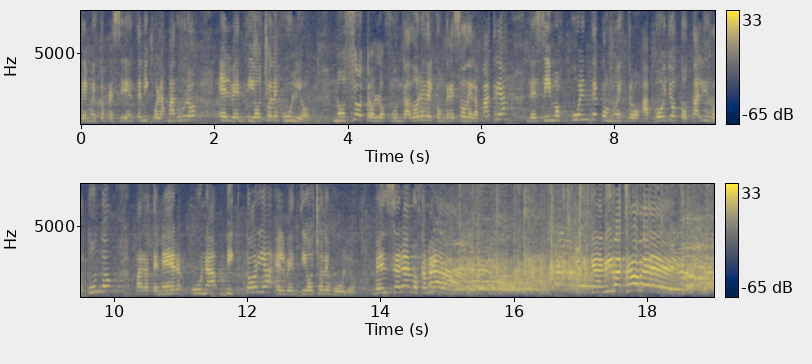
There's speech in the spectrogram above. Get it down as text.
de nuestro presidente Nicolás Maduro el 28 de julio. Nosotros, los fundadores del Congreso de la Patria, decimos cuente con nuestro apoyo total y rotundo para tener una victoria el 28 de julio. ¡Venceremos, camaradas! ¡Que viva Chávez!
